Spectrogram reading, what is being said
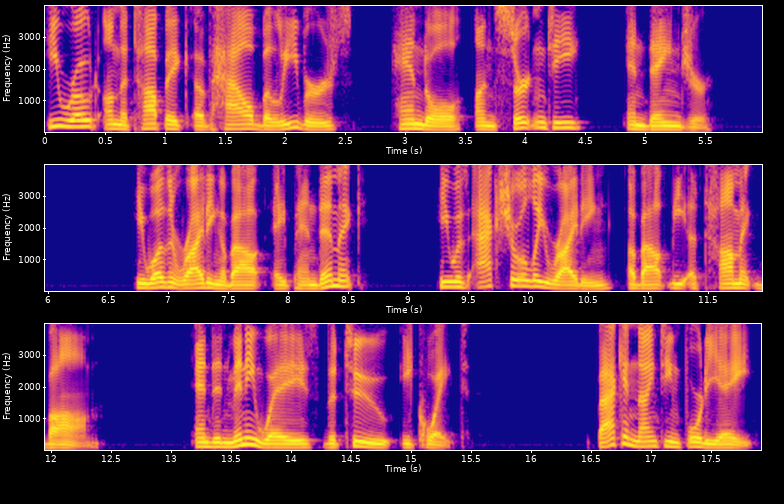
He wrote on the topic of how believers handle uncertainty and danger. He wasn't writing about a pandemic, he was actually writing about the atomic bomb. And in many ways, the two equate. Back in 1948,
